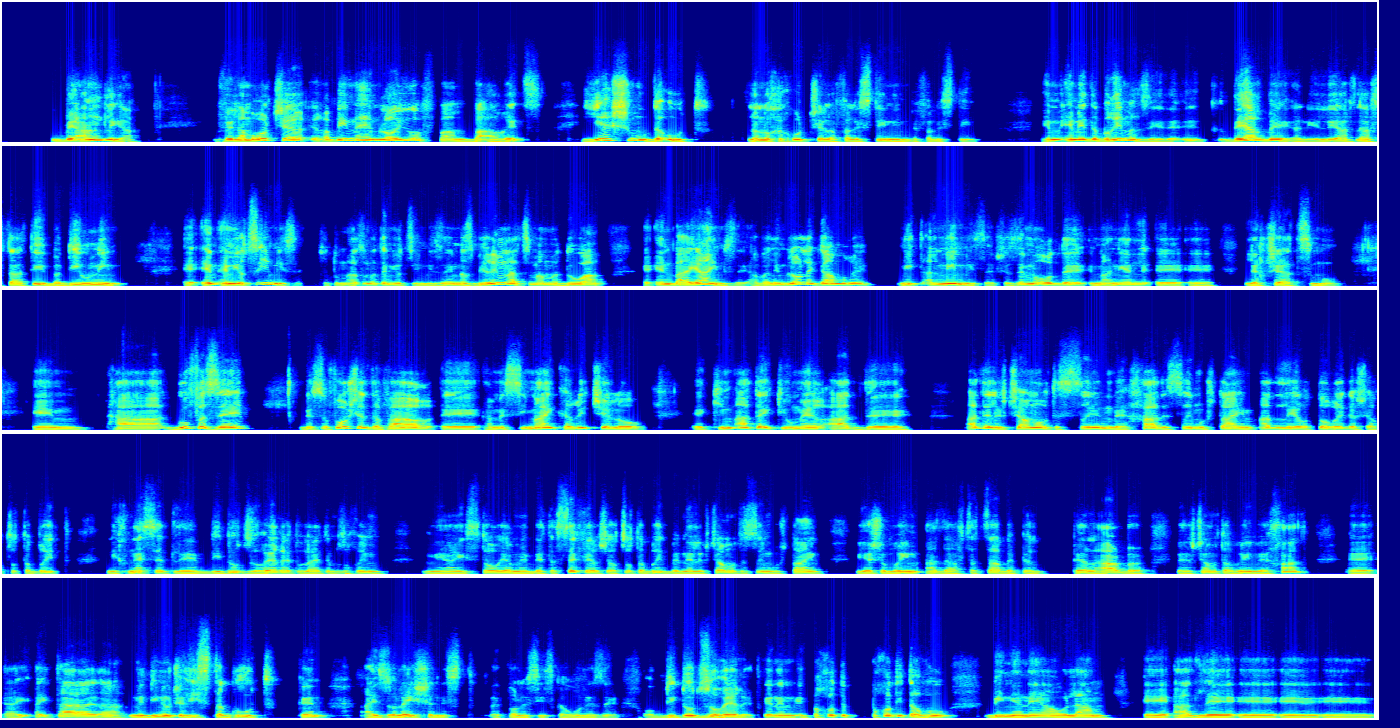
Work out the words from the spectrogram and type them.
באנגליה, ולמרות שרבים מהם לא היו אף פעם בארץ, יש מודעות לנוכחות של הפלסטינים בפלסטין. הם, הם מדברים על זה די הרבה, אני, להפתעתי, בדיונים. הם, הם יוצאים מזה. זאת אומרת, זאת אומרת הם יוצאים מזה? הם מסבירים לעצמם מדוע אין בעיה עם זה, אבל הם לא לגמרי מתעלמים מזה, שזה מאוד uh, מעניין uh, uh, לכשעצמו. Um, הגוף הזה, בסופו של דבר, uh, המשימה העיקרית שלו, uh, כמעט הייתי אומר עד uh, עד 1921-22, עד לאותו רגע שארצות הברית נכנסת לבדידות זוהרת, אולי אתם זוכרים מההיסטוריה מבית הספר, שארצות הברית בין 1922, ויש אומרים עד ההפצצה בפרל הרבר ב-1941, אה, הייתה מדיניות של הסתגרות, כן? ה-isolationist policies קראו לזה, או בדידות זוהרת, כן? הם, הם פחות, פחות התערבו בענייני העולם עד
